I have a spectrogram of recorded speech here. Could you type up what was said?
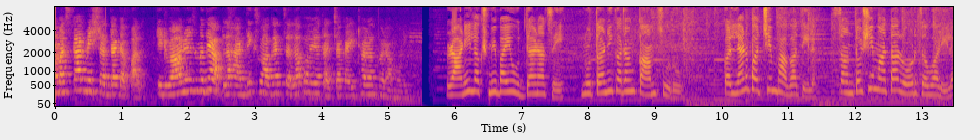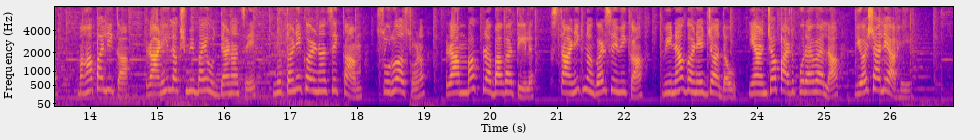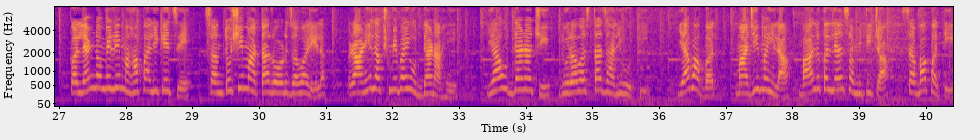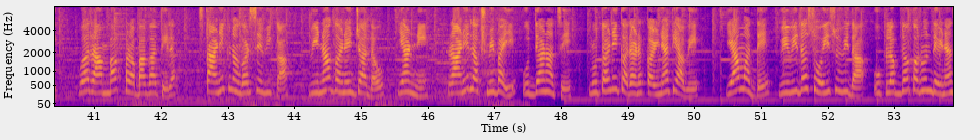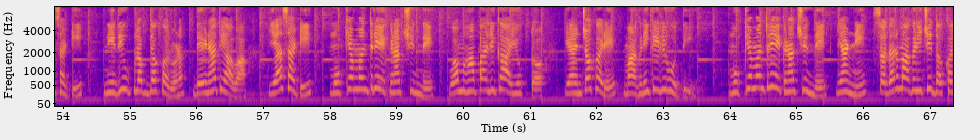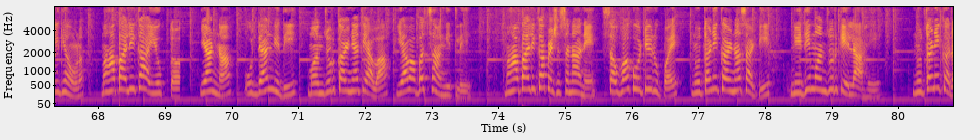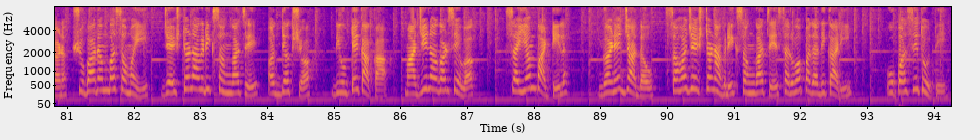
मी श्रद्धा टपाल. टिडवा न्यूजमध्ये आपलं हार्दिक स्वागत. चला पाहूयात आजच्या काही ठळक घडामोडी. राणी लक्ष्मीबाई उद्यानाचे नूतनीकरण काम सुरू. कल्याण पश्चिम भागातील संतोषी माता रोड जवळील महापालिका राणी लक्ष्मीबाई उद्यानाचे नूतनीकरणाचे काम सुरू असून रामबाग प्रभागातील स्थानिक नगरसेविका विना गणेश जाधव यांच्या पाठपुराव्याला यश आले आहे. कल्याण डोंबिवली महापालिकेचे संतोषी माता रोड जवळील राणी लक्ष्मीबाई उद्यान आहे. या उद्यानाची दुरवस्था झाली होती. याबाबत माजी महिला बाल कल्याण समितीच्या सभापती व रामबाग प्रभागातील स्थानिक नगरसेविका विना गणेश जाधव यांनी राणी लक्ष्मीबाई उद्यानाचे नूतनीकरण करण्यात यावे. यामध्ये विविध सोयी सुविधा उपलब्ध करून देण्यासाठी निधी उपलब्ध करून देण्यात यावा. यासाठी मुख्यमंत्री एकनाथ शिंदे व महापालिका आयुक्त यांच्याकडे मागणी केली होती. मुख्यमंत्री एकनाथ शिंदे यांनी सदर मागणीची दखल घेऊन महापालिका आयुक्त यांना उद्यान निधी मंजूर करण्यात यावा याबाबत सांगितले. महापालिका प्रशासनाने सव्वा कोटी रुपये नूतनीकरणासाठी निधी मंजूर केला आहे. नूतनीकरण शुभारंभ समयी ज्येष्ठ नागरिक संघाचे अध्यक्ष दिवटे काका माजी नगरसेवक संयम पाटील गणेश जाधव सह ज्येष्ठ नागरिक संघाचे सर्व पदाधिकारी उपस्थित होते.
